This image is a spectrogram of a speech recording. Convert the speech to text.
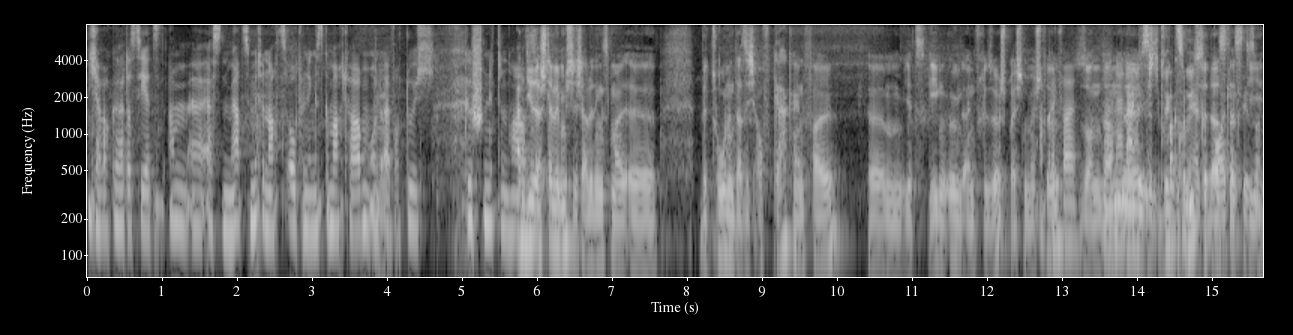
Ich habe auch gehört, dass sie jetzt am äh, 1. März Mitternachts-Openings gemacht haben und einfach durchgeschnitten haben. An dieser Stelle möchte ich allerdings mal äh, betonen, dass ich auf gar keinen Fall ähm, jetzt gegen irgendeinen Friseur sprechen möchte, sondern Nein, nein, nein. äh, ich begrüße das, dass die,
